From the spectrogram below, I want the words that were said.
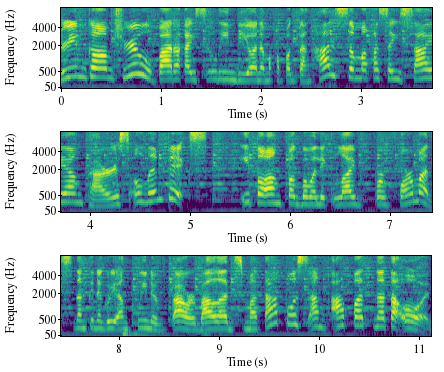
Dream come true para kay Celine Dion na makapagtanghal sa makasaysayang Paris Olympics. Ito ang pagbabalik live performance ng tinaguriang Queen of Power Ballads matapos ang apat na taon.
